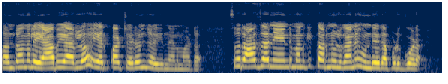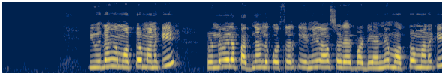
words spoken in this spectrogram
పంతొమ్మిది వందల యాభై ఆరులో ఏర్పాటు చేయడం జరిగిందనమాట సో రాజధాని ఏంటి? మనకి కర్నూలుగానే ఉండేది అప్పుడు కూడా. ఈ విధంగా మొత్తం మనకి రెండు వేల పద్నాలుగు వచ్చేసరికి ఎన్ని రాష్ట్రాలు ఏర్పడ్డాయండి మొత్తం మనకి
